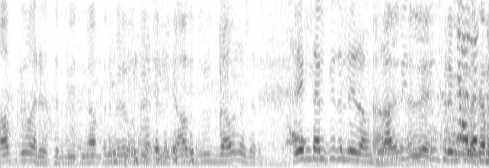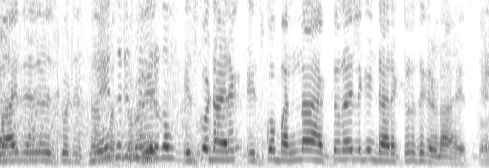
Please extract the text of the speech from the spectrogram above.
आप क्यों आ रहे हो सर बीच में? आपने मेरे को तो चलो आप दूर जाओ ना सर। एक सेल्फी तो ले रहा हूँ सर आप बीच में फ्रेम चलो, अच्छा भाई नहीं इसको डिस्टर्ब नहीं, सर, इसमें मेरे को- इसको डायरेक्ट इसको बनना एक्टर है लेकिन डायरेक्टर से करना है इसको।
